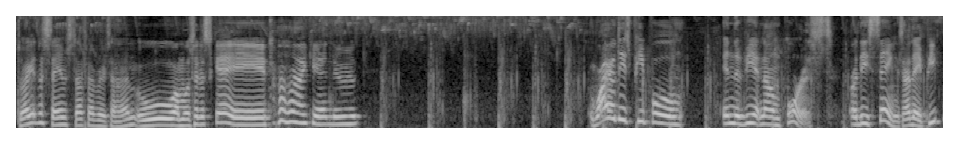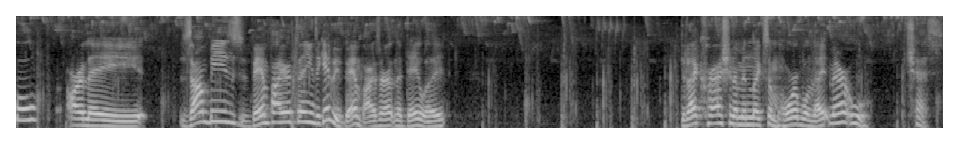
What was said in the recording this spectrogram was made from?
Do I get the same stuff every time? Ooh, almost hit escape. I can't do it. Why are these people in the Vietnam forest? Are these things? Are they people? Are they zombies? Vampire things? They can't be vampires. They're out in the daylight. Did I crash and I'm in like some horrible nightmare? Ooh, chest.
